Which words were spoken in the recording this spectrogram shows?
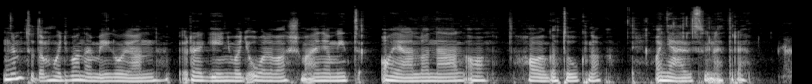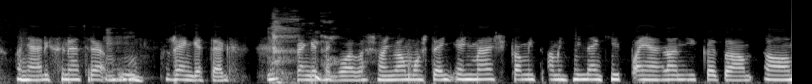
Nem tudom, hogy van-e még olyan regény vagy olvasmány, amit ajánlanál a hallgatóknak a nyári szünetre. A nyári szünetre? Uh-huh. Uh, rengeteg, rengeteg olvasmány van. Most egy, egy másik, amit, amit mindenképp ajánlanék, az a, a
